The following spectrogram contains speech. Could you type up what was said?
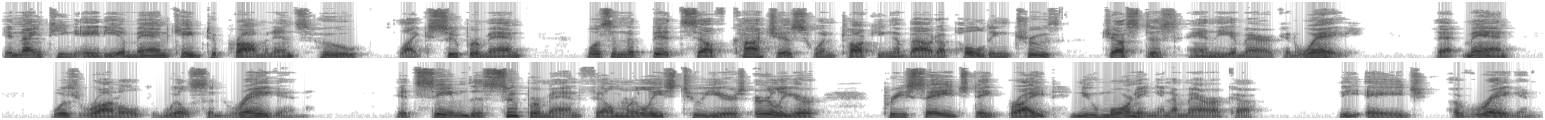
In 1980, a man came to prominence who, like Superman, wasn't a bit self-conscious when talking about upholding truth, justice, and the American way. That man was Ronald Wilson Reagan. It seemed the Superman film released two years earlier presaged a bright new morning in America, the age of Reagan.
